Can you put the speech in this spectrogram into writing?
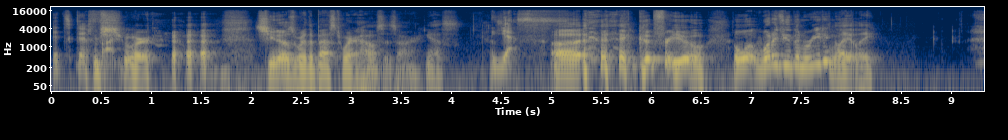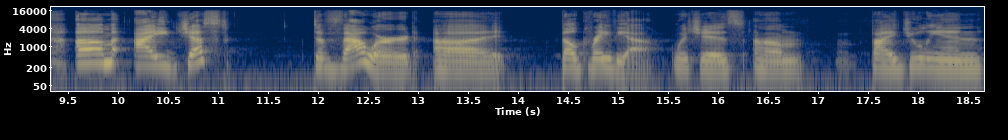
It's good fun. Sure. she knows where the best warehouses are. Yes. Yes. Uh, good for you. What, what have you been reading lately? Um, I just devoured uh, Belgravia, which is um, by Julian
